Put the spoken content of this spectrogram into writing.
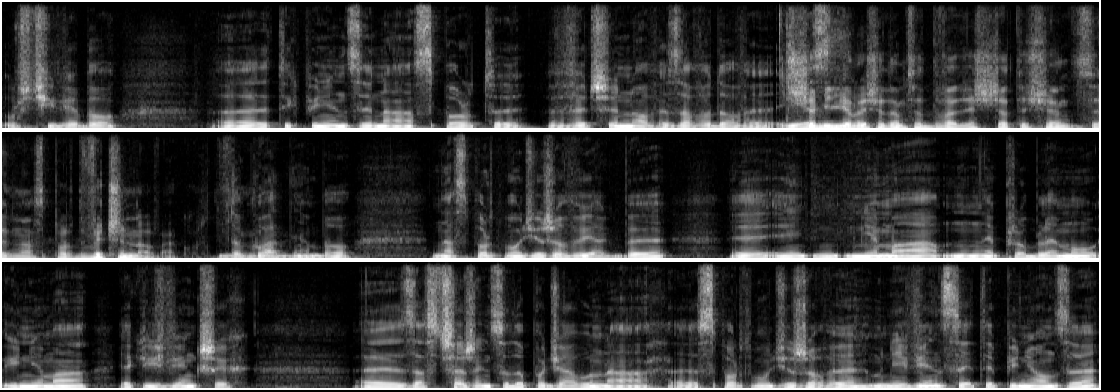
uczciwie, bo tych pieniędzy na sport wyczynowy, zawodowy 3 jest miliony 720 tysięcy na sport wyczynowy akurat. Dokładnie, bo na sport młodzieżowy jakby y, y, nie ma mm, problemu i nie ma jakichś większych e, zastrzeżeń co do podziału na e, sport młodzieżowy. Mniej więcej te pieniądze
